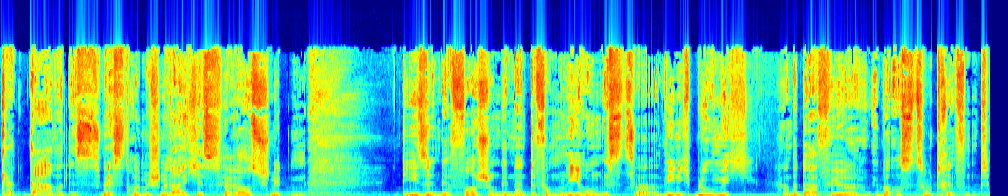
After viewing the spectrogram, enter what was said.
Kadaver des Weströmischen Reiches herausschnitten. Diese in der Forschung genannte Formulierung ist zwar wenig blumig, aber dafür überaus zutreffend.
